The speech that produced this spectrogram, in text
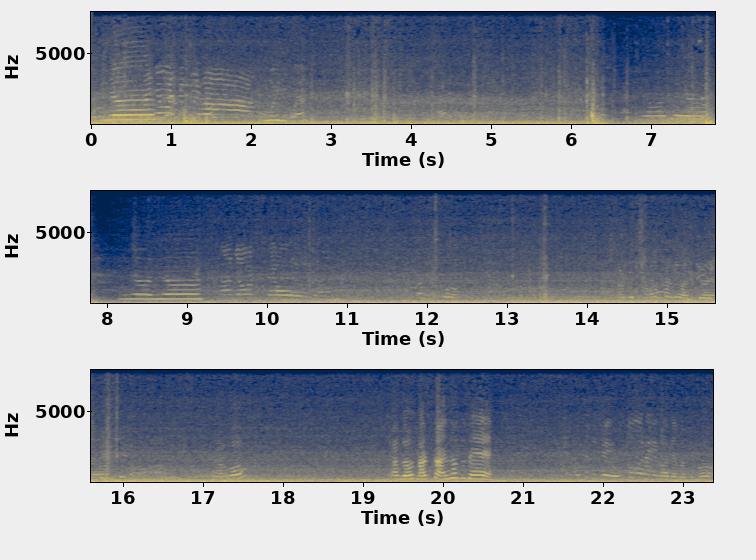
안녕. 어머 이게 뭐야? 안녕하세요. 안녕 안녕. 아주 정확하게 왔어요. 뭐라고? 아, 너 마스크 안 써도 돼. 어차피 저희 오토바이가 돼가지고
